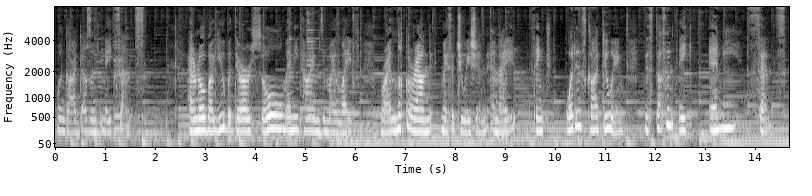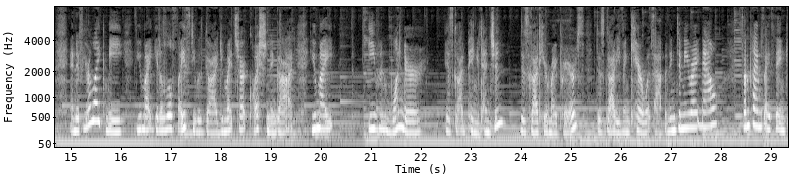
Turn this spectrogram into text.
when God doesn't make sense? I don't know about you, but there are so many times in my life where I look around my situation and I think, what is God doing? This doesn't make any sense. And if you're like me, you might get a little feisty with God. You might start questioning God. You might even wonder is God paying attention? Does God hear my prayers? Does God even care what's happening to me right now? Sometimes I think,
